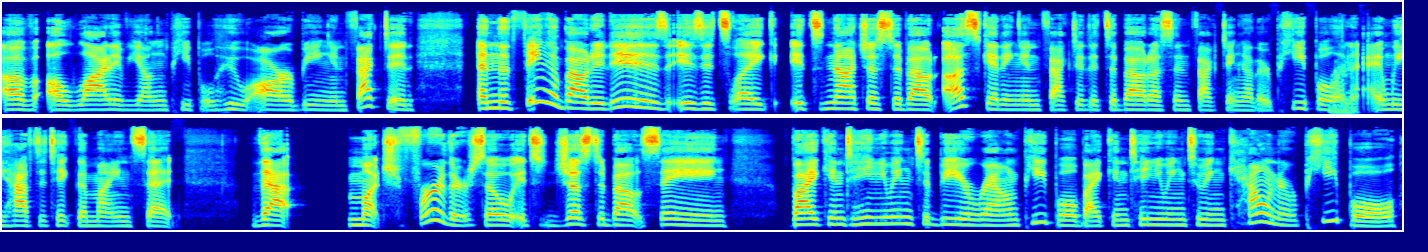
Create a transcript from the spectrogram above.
of a lot of young people who are being infected and the thing about it is is it's like it's not just about us getting infected it's about us infecting other people right. and and we have to take the mindset that much further. So it's just about saying by continuing to be around people, by continuing to encounter people,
